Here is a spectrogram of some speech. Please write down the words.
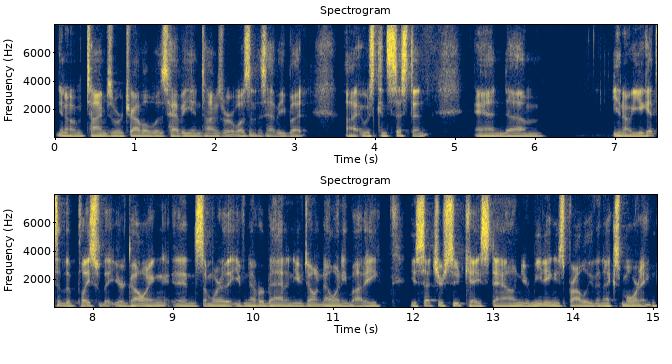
you know, times where travel was heavy and times where it wasn't as heavy, but uh, it was consistent. And um, you know, you get to the place that you're going in somewhere that you've never been and you don't know anybody. You set your suitcase down. Your meeting is probably the next morning,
